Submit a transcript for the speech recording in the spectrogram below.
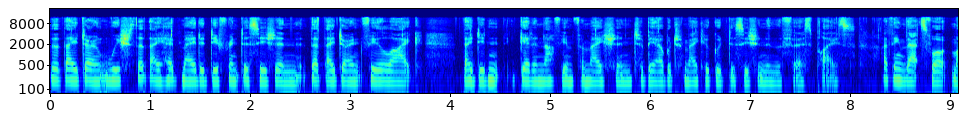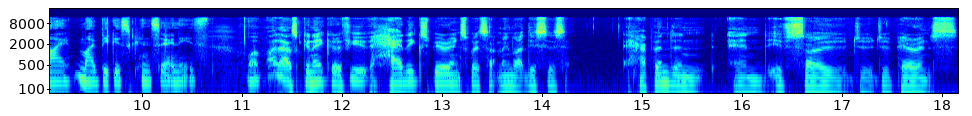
that they don't wish that they had made a different decision, that they don't feel like they didn't get enough information to be able to make a good decision in the first place. I think that's what my, my biggest concern is. Well, I might ask Kanika if you had experience where something like this has happened, and and if so, do, do parents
